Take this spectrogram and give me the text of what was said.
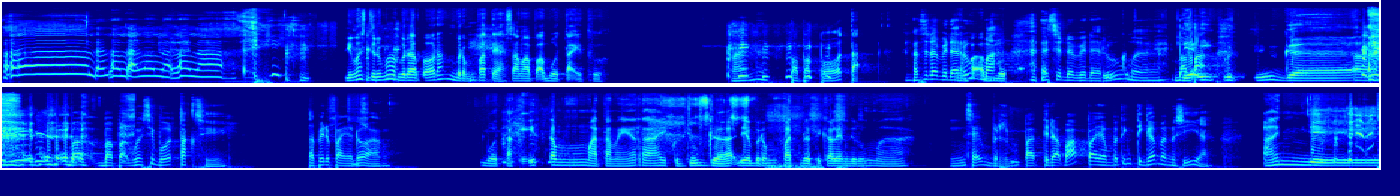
ah, la la la la la la. Dimas di rumah berapa orang? Berempat ya sama Pak Botak itu. Mana? Papa Pota. Kan sudah beda rumah. Eh sudah beda rumah. Dia Bapak ikut juga. eh, ba- bapak gue sih botak sih. Tapi depannya doang. Botak hitam, mata merah, ikut juga. Dia berempat berarti kalian di rumah. Hmm, saya berempat tidak apa-apa. Yang penting tiga manusia. Anjir.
